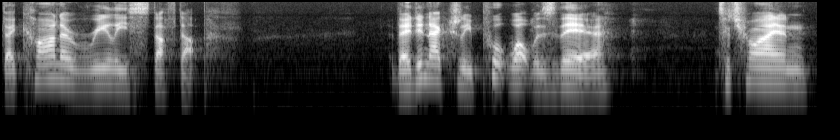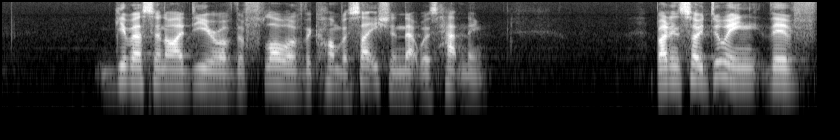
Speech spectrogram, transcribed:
they kind of really stuffed up. They didn't actually put what was there to try and give us an idea of the flow of the conversation that was happening. But in so doing, they've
